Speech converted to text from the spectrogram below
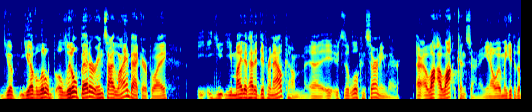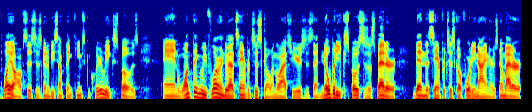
you have you have a little a little better inside linebacker play, you you might have had a different outcome. Uh, it, it's a little concerning there, a lot a lot concerning. You know, when we get to the playoffs, this is going to be something teams can clearly expose. And one thing we've learned about San Francisco in the last few years is that nobody exposes us better than the San Francisco 49ers, no matter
